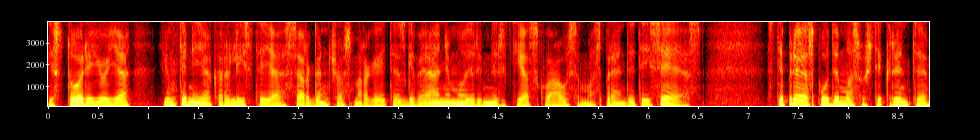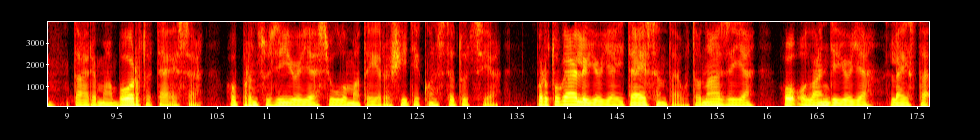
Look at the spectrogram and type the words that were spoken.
istorijoje Junktinėje karalystėje sergančios mergaitės gyvenimo ir mirties klausimą sprendė teisėjas. Stiprėja spaudimas užtikrinti tariamą aborto teisę, o Prancūzijoje siūloma tai rašyti į konstituciją. Portugalijoje įteisinta eutanazija, o Olandijoje leista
